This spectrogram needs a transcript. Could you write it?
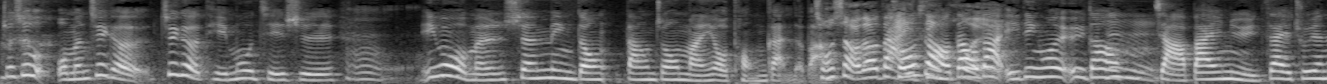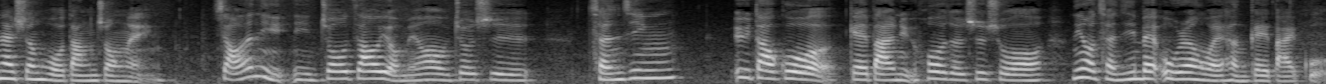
就是我们这个这个题目，其实，嗯。因为我们生命当当中蛮有同感的吧，从小到大，从小到大一定会遇到假掰女在出现在生活当中。哎，小恩，你你周遭有没有就是曾经遇到过 gay 白女，或者是说你有曾经被误认为很 gay 白过？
